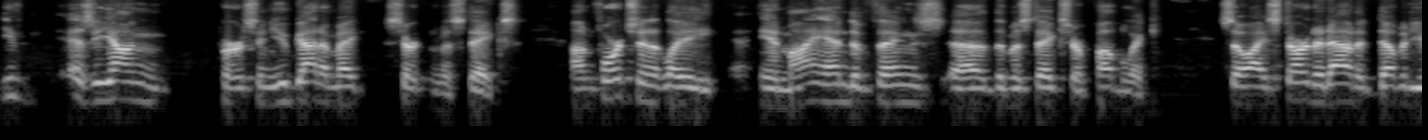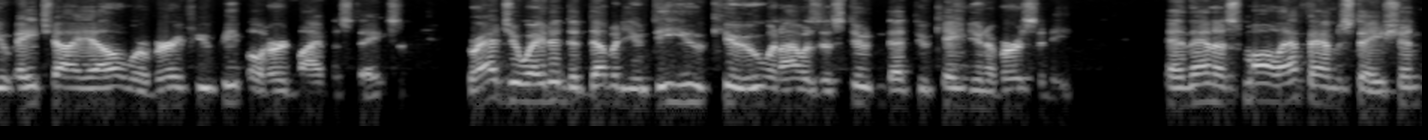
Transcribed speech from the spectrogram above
you as a young person, you've got to make certain mistakes. Unfortunately, in my end of things, uh, the mistakes are public. So I started out at WHIL, where very few people heard my mistakes. Graduated to WDUQ when I was a student at Duquesne University, and then a small FM station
